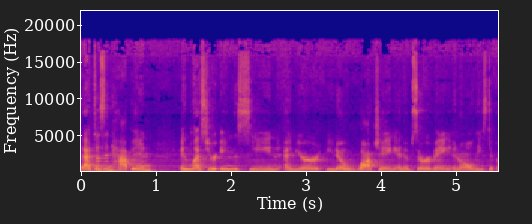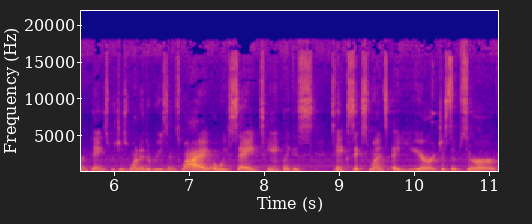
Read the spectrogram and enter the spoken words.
That doesn't happen unless you're in the scene and you're you know watching and observing and all these different things which is one of the reasons why i always say take like a take six months a year just observe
